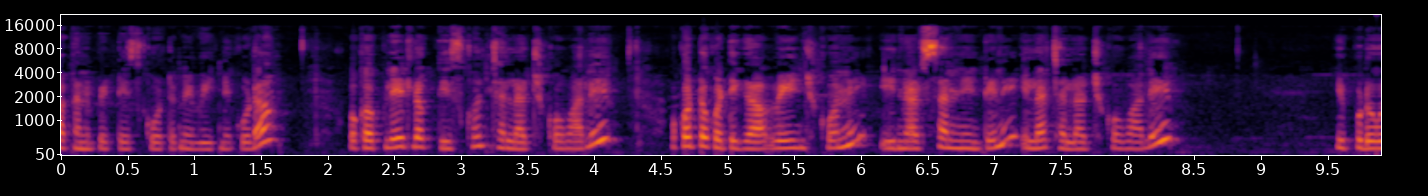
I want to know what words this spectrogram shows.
పక్కన పెట్టేసుకోవటమే వీటిని కూడా. ఒక ప్లేట్లోకి తీసుకొని చల్లార్చుకోవాలి. ఒకటొకటిగా వేయించుకొని ఈ నట్స్ అన్నింటిని ఇలా చల్లార్చుకోవాలి. ఇప్పుడు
